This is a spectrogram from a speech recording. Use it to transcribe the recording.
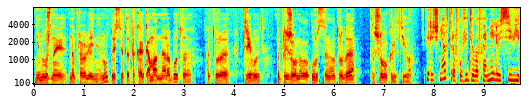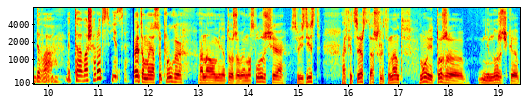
ненужные направления. Ну, то есть это такая командная работа, которая требует напряженного умственного труда большого коллектива. В перечне авторов увидела фамилию Севидова. Это ваша родственница? Это моя супруга. Она у меня тоже военнослужащая, связист, офицер, старший лейтенант. Ну и тоже немножечко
